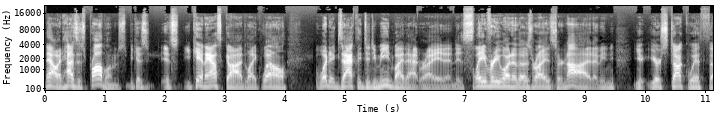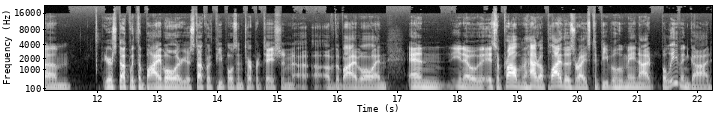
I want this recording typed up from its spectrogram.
Now it has its problems because it's you can't ask God like, well, what exactly did you mean by that right? And is slavery one of those rights or not? I mean, you're stuck with um, you're stuck with the Bible or you're stuck with people's interpretation uh, of the Bible and and you know it's a problem how to apply those rights to people who may not believe in God.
